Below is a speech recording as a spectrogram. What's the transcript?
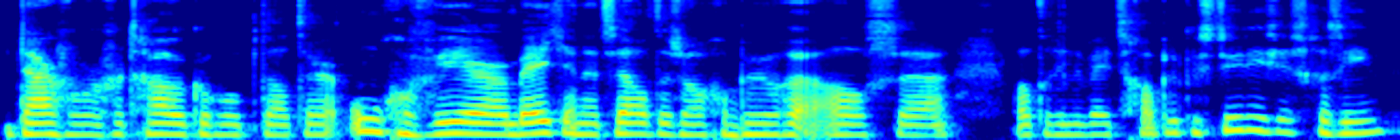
Daarvoor vertrouw ik erop dat er ongeveer een beetje hetzelfde zal gebeuren als uh, wat er in de wetenschappelijke studies is gezien.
